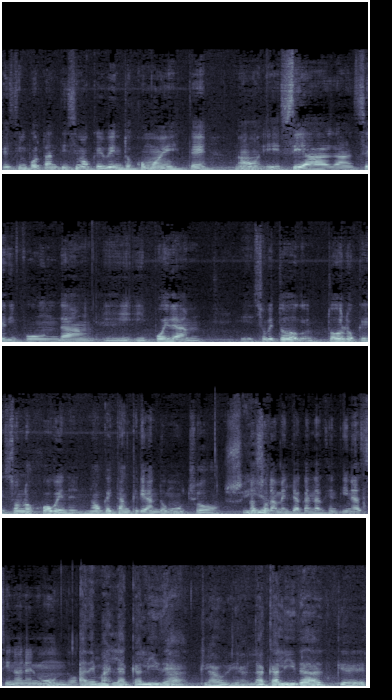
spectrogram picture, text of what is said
es importantísimo que eventos como este ¿no? Eh, se hagan, se difundan y, puedan, eh, sobre todo todo lo que son los jóvenes, ¿no? que están creando mucho, no solamente acá en Argentina, sino en el mundo. Además la calidad, Claudia, la calidad que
